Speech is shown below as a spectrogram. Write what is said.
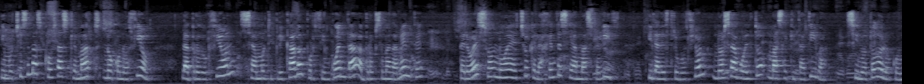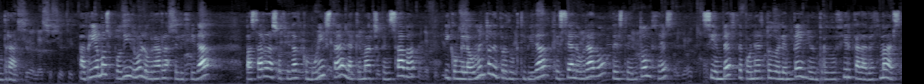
y muchísimas cosas que Marx no conoció. La producción se ha multiplicado por 50 aproximadamente, pero eso no ha hecho que la gente sea más feliz y la distribución no se ha vuelto más equitativa, sino todo lo contrario. Habríamos podido lograr la felicidad pasar a la sociedad comunista en la que Marx pensaba y con el aumento de productividad que se ha logrado desde entonces, si en vez de poner todo el empeño en producir cada vez más,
